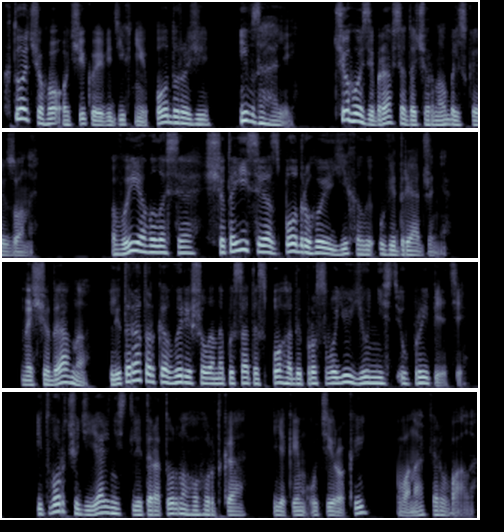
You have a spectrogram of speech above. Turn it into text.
Хто чого очікує від їхньої подорожі, і взагалі, чого зібрався до Чорнобильської зони. Виявилося, що Таїсія з подругою їхали у відрядження. Нещодавно літераторка вирішила написати спогади про свою юність у Прип'яті і творчу діяльність літературного гуртка, яким у ті роки вона керувала.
